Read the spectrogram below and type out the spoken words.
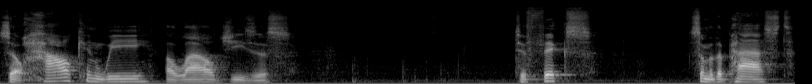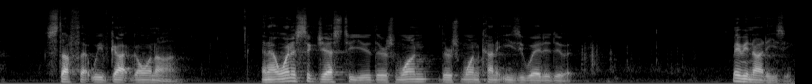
So, how can we allow Jesus to fix some of the past stuff that we've got going on? And I want to suggest to you there's one, there's one kind of easy way to do it. Maybe not easy.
